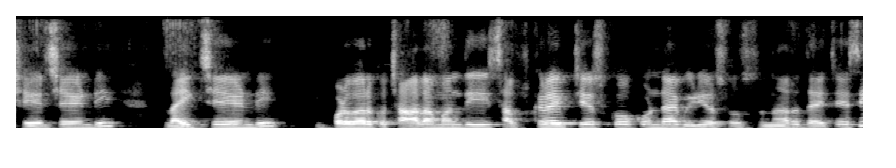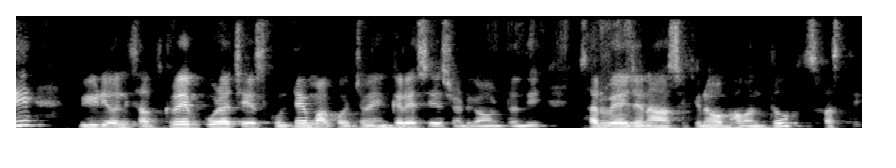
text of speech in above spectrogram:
షేర్ చేయండి లైక్ చేయండి. ఇప్పటి వరకు చాలామంది సబ్స్క్రైబ్ చేసుకోకుండా వీడియోస్ చూస్తున్నారు. దయచేసి వీడియోని సబ్స్క్రైబ్ కూడా చేసుకుంటే మాకు కొంచెం ఎంకరేజ్ చేసినట్టుగా ఉంటుంది. సర్వే జనా సుఖినో భవంతు స్వస్తి.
